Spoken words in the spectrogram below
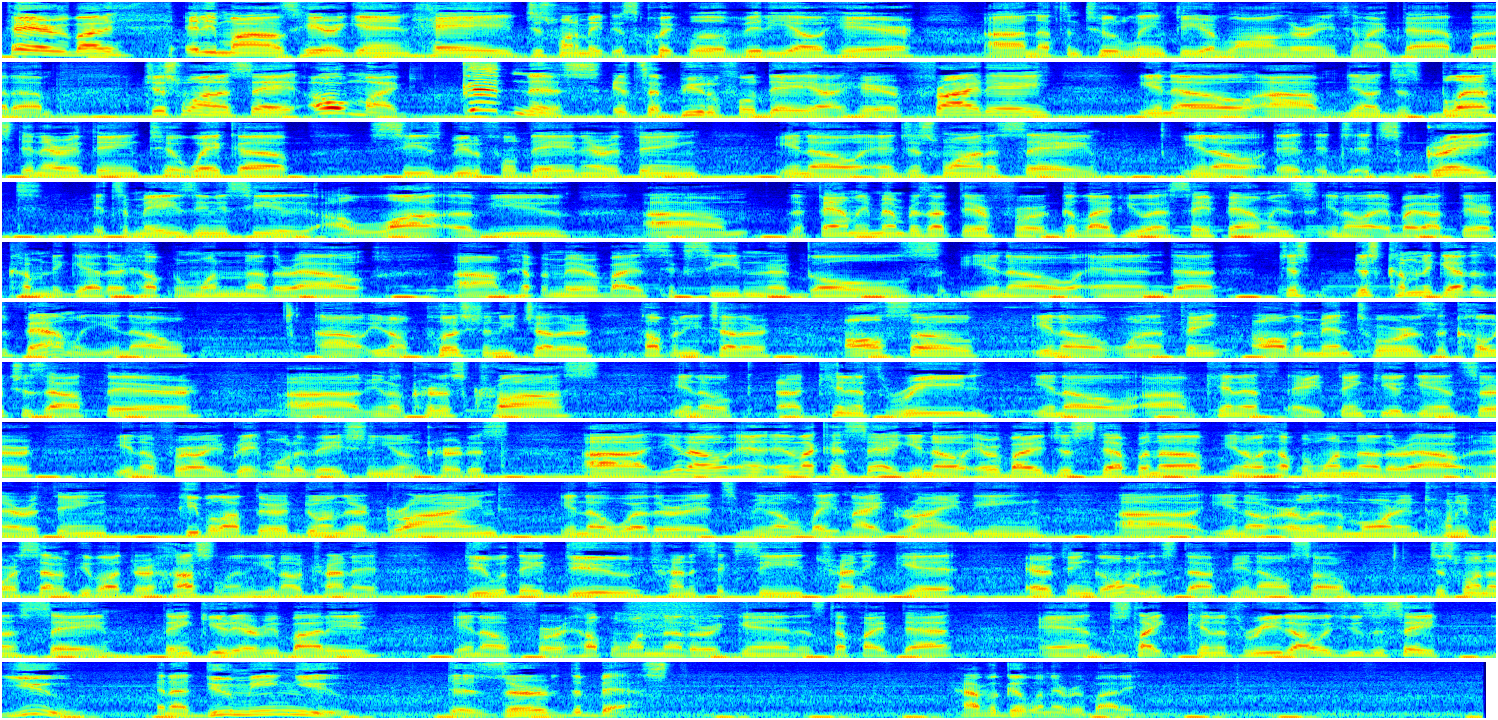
Hey everybody, Eddie Miles here again. Hey, just want to make this quick little video here. Uh, nothing too lengthy or long or anything like that, but um, just want to say, oh my goodness, it's a beautiful day out here. Friday, you know, um, you know, just blessed and everything to wake up, see this beautiful day and everything, you know, and just want to say, you know, it, it, it's great. It's amazing to see a lot of you um, the family members out there for Good Life USA families, you know, everybody out there coming together, helping one another out, um, helping everybody succeed in their goals, you know, and uh, just just coming together as a family, you know, uh, you know, pushing each other, helping each other. Also, you know, want to thank all the mentors, the coaches out there, uh, you know, Curtis Cross, you know, uh, Kenneth Reed, you know, um, Kenneth, hey, thank you again, sir, you know, for all your great motivation, you and Curtis uh, you know, and, and, like I said, you know, everybody just stepping up, you know, helping one another out and everything. People out there doing their grind, you know, whether it's, you know, late night grinding, uh, you know, early in the morning, 24 7, people out there hustling, you know, trying to do what they do, trying to succeed, trying to get everything going and stuff, you know. So just want to say thank you to everybody, you know, for helping one another again and stuff like that. And just like Kenneth Reed always used to say, you, and I do mean you, deserve the best. Have a good one, everybody.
